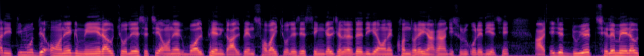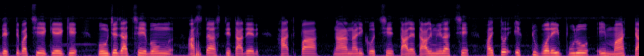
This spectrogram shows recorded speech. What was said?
আর ইতিমধ্যে অনেক মেয়েরাও চলে এসেছে, অনেক বয়ফ্রেন্ড গার্লফ্রেন্ড সবাই চলে এসেছে সিঙ্গেল ছেলেরা তো এদিকে অনেকক্ষণ ধরেই নাচানাচি শুরু করে দিয়েছে। আর এই যে দুয়ের ছেলে মেয়েরাও দেখতে পাচ্ছি একে একে পৌঁছে যাচ্ছে এবং আস্তে আস্তে তাদের হাত পা নাড়ানাড়ি করছে, তালে তাল মেলাচ্ছে। হয়তো একটু পরেই পুরো এই মাঠটা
